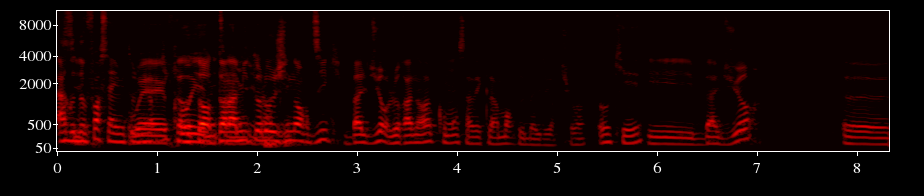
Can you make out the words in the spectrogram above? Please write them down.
Ah, God Si. of War, c'est la mythologie Ouais, nordique. frère de Thor. Dans la mythologie nordique, Baldur, le Ragnarok commence avec la mort de Baldur, tu vois. Ok. Et Baldur, euh,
